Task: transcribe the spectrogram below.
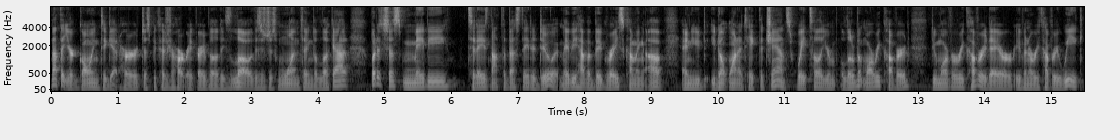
not that you're going to get hurt just because your heart rate variability is low. This is just one thing to look at, but it's just maybe today's not the best day to do it. Maybe you have a big race coming up and you you don't want to take the chance. Wait till you're a little bit more recovered, do more of a recovery day or even a recovery week,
